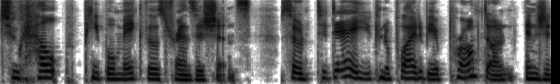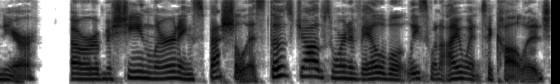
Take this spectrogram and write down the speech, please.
to help people make those transitions. So, today you can apply to be a prompt on engineer or a machine learning specialist. Those jobs weren't available, at least when I went to college.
